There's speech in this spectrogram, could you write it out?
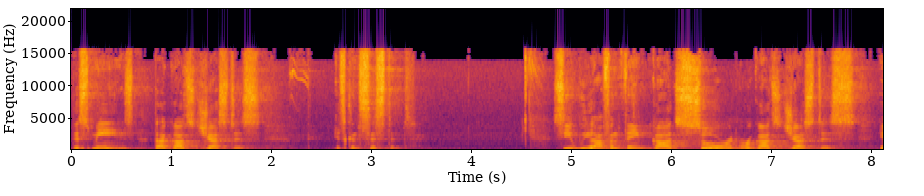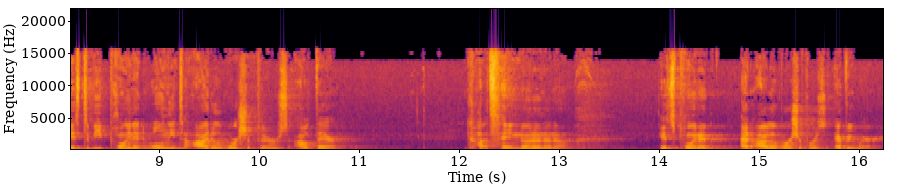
This means that God's justice is consistent. See, we often think God's sword or God's justice is to be pointed only to idol worshippers out there. God's saying, No, no, no, no. It's pointed at idol worshippers everywhere,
